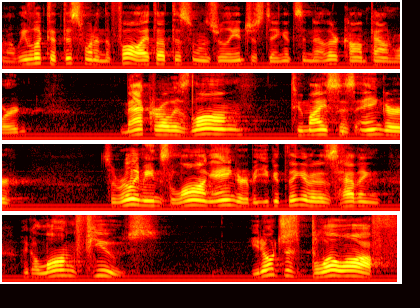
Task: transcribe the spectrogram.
Uh, we looked at this one in the fall. I thought this one was really interesting. It's another compound word. Macro is long, tumais is anger. So it really means long anger, but you could think of it as having like a long fuse. You don't just blow off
